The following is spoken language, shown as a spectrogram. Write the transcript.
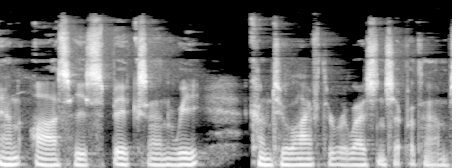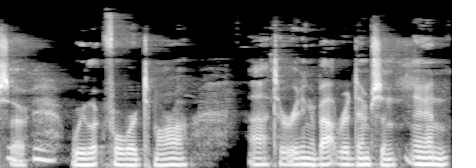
in us. He speaks, and we come to life through relationship with Him. So we look forward tomorrow uh, to reading about redemption and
